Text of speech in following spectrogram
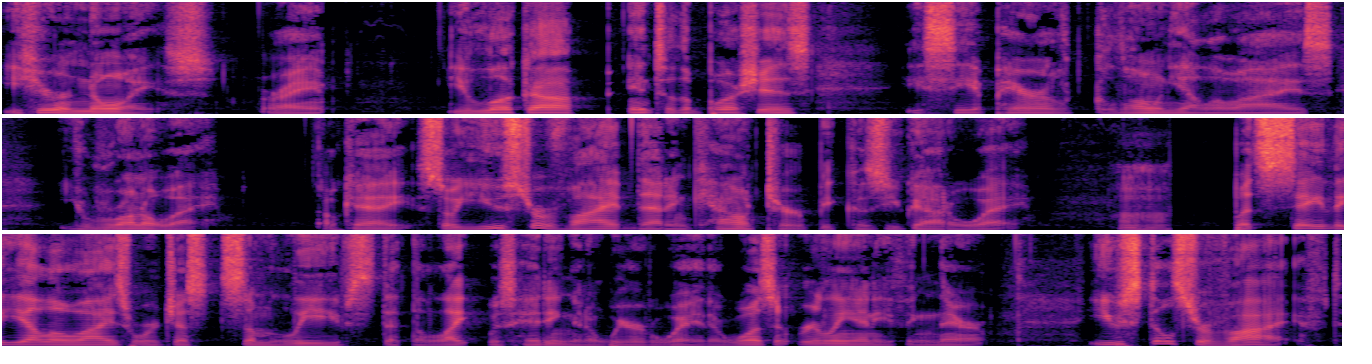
You hear a noise, right? You look up into the bushes, you see a pair of glowing yellow eyes, you run away. Okay, so you survived that encounter because you got away. But say the yellow eyes were just some leaves that the light was hitting in a weird way. There wasn't really anything there. You still survived.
